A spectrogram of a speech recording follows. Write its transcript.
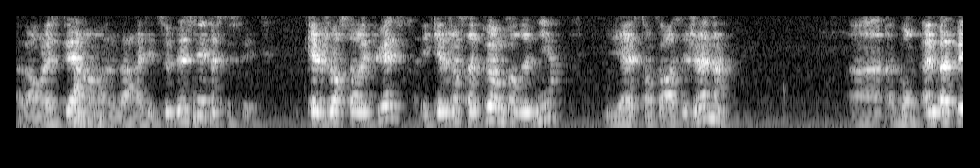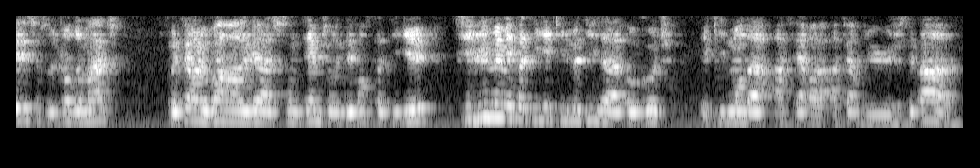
bah, on l'espère, hein, va arrêter de se blesser parce que c'est quel joueur ça aurait pu être et quel joueur ça peut encore devenir. Il reste encore assez jeune. Euh, bon, Mbappé sur ce genre de match, je préfère le voir arriver à la 60e sur une défense fatiguée. Si lui-même est fatigué, qu'il le dise au coach et qu'il demande à, faire, à faire du, je sais pas,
